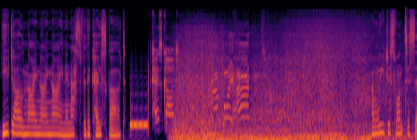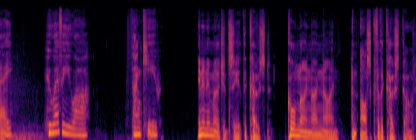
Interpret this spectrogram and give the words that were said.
You dialed 999 and asked for the Coast Guard. Coast Guard. Grab my hand! And we just want to say, whoever you are, thank you. In an emergency at the coast, call 999 and ask for the Coast Guard.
